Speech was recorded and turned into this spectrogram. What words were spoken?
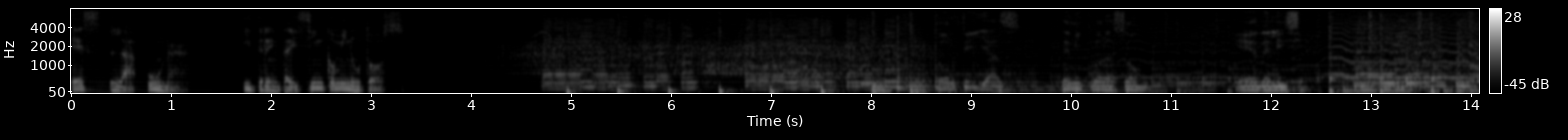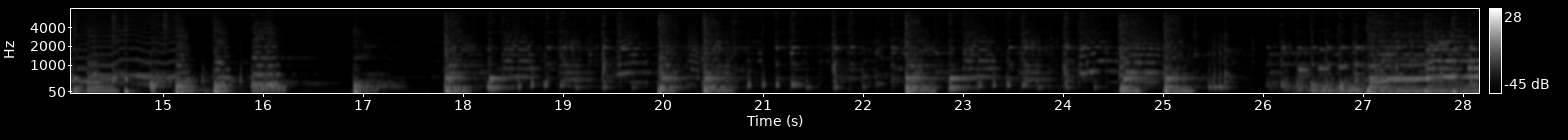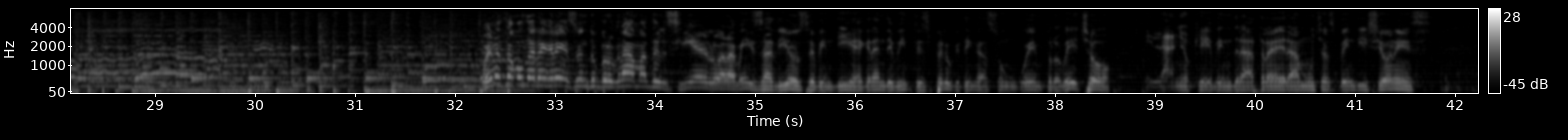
Es la una y 35 minutos. Tortillas de mi corazón. Qué delicia. Del cielo a la mesa. Dios te bendiga grandemente. Espero que tengas un buen provecho. El año que vendrá traerá muchas bendiciones.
